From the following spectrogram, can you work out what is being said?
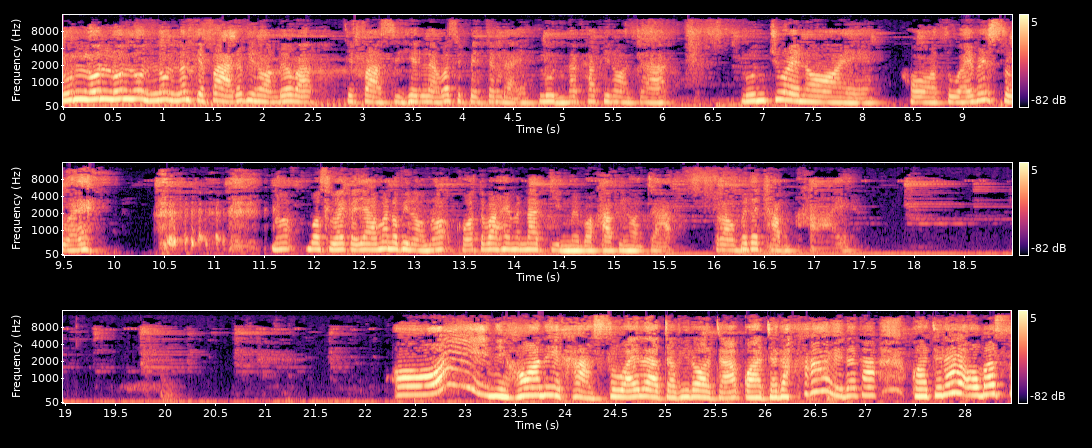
ลุ้นลุ้นลุ้นลุ้นลุ้นนั่นเจ็ฝ่าเด้อพี่น้องเด้อว่าเจ็ฝ่าสีเฮ็ดแล้วว่าสิเป็นจังไดลุ้นนะคะพี่น้องจ้าลุ้นช่วยหน่อยห่อสวยไม่สวย เนาะบ่สวยกับยามันเนาะพี่น้องเนาะขอแต่ว่าให้มันน่ากินไหมบ่คะพี่น้องจ้าเราไม่ได้ทำขายโอ้ย นี่ฮอนี่ค่ะ สวยแล้วจ้ะพี่รอดจ้ากว่าจะได้นะคะ กว่าจะได้ออกมาส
